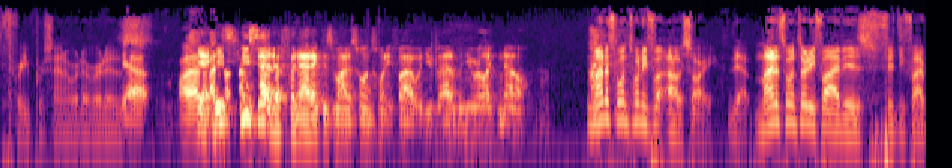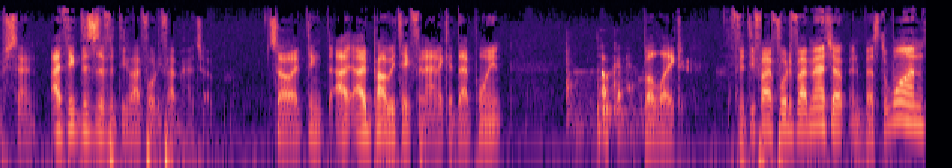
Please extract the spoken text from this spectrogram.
three percent or whatever it is. yeah. Well, I- yeah. I- He, he said if Fnatic is minus 125, would you bet him? And you were like, no. Minus one twenty five. Oh, sorry. Yeah, minus one thirty five is fifty five percent. I think this is a 55-45 matchup. So I think I, I'd probably take Fnatic at that point. Okay. But like 55-45 matchup and best of one.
